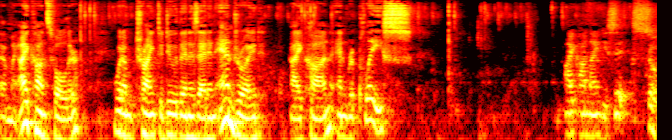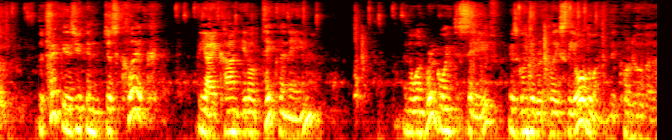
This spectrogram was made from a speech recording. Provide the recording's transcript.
I have my icons folder. What I'm trying to do then is add an Android icon and replace icon 96. So the trick is you can just click the icon, it'll take the name, and the one we're going to save is going to replace the old one, the Cordova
